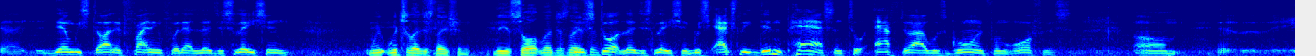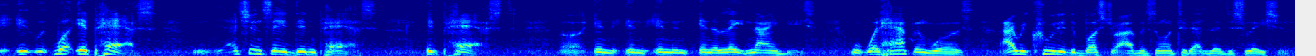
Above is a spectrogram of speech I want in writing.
Uh, then we started fighting for that legislation. Which legislation? The assault the legislation. distort legislation, which actually didn't pass until after I was gone from office. Um, it, it- well, it passed. I shouldn't say it didn't pass. It passed uh, in in in the, in the late '90s. What happened was I recruited the bus drivers onto that legislation.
